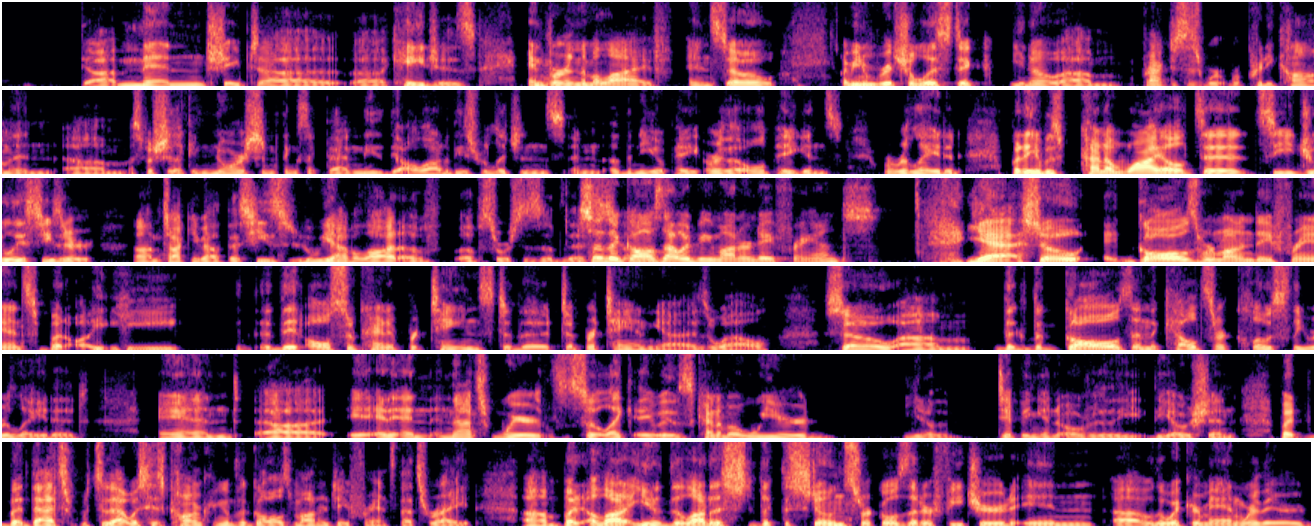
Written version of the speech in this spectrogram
uh, men shaped uh, uh, cages and burn them alive. And so, I mean, ritualistic, you know, um, practices were, were pretty common, um, especially like in Norse and things like that. And the, the- a lot of these religions and of the neo or the old pagans were related. But it was kind of wild to see Julius Caesar um, talking about this. He's who we have a lot of of sources of this. So the Gauls, um, that would be modern day France. yeah, so uh, Gauls were modern day France, but uh, he that also kind of pertains to the to Britannia as well. So um the the Gauls and the Celts are closely related and uh and and, and that's where so like it, it was kind of a weird you know dipping in over the the ocean but but that's so that was his conquering of the gauls modern day france that's right um but a lot of you know the, a lot of this like the stone circles that are featured in uh the wicker man where they're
